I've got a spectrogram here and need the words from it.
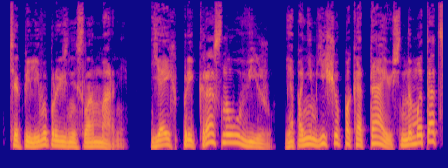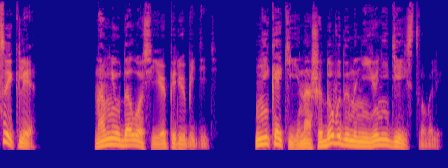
— терпеливо произнесла Марни. Я их прекрасно увижу. Я по ним еще покатаюсь на мотоцикле. Нам не удалось ее переубедить. Никакие наши доводы на нее не действовали.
